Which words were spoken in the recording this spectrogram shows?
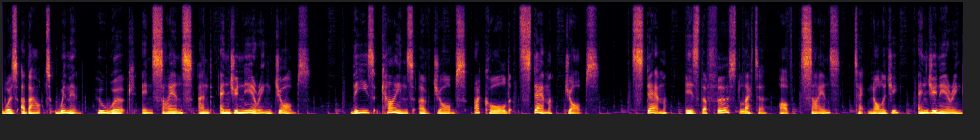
was about women who work in science and engineering jobs. These kinds of jobs are called STEM jobs. STEM is the first letter of science, technology, engineering,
